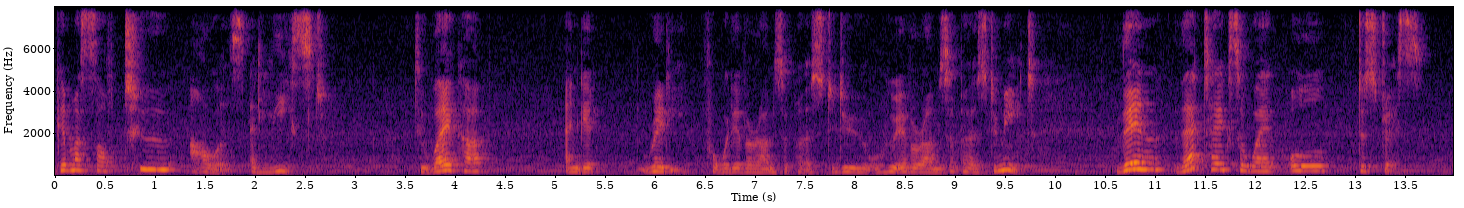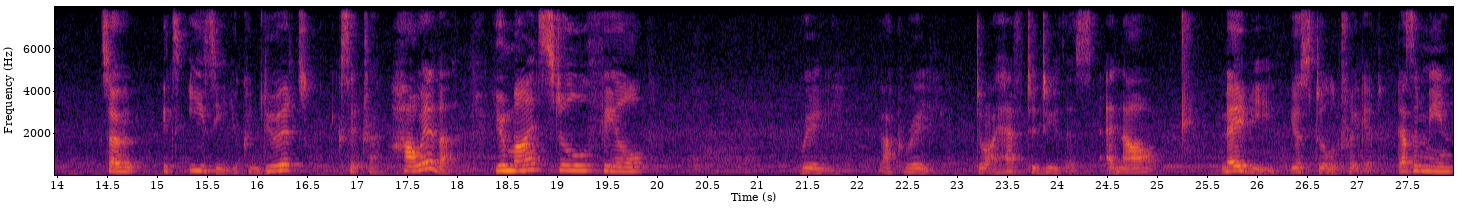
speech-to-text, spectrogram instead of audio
Give myself two hours at least to wake up and get ready for whatever I'm supposed to do or whoever I'm supposed to meet, then that takes away all distress. So it's easy, you can do it, etc. However, you might still feel really, like really, do I have to do this? And now maybe you're still triggered. Doesn't mean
